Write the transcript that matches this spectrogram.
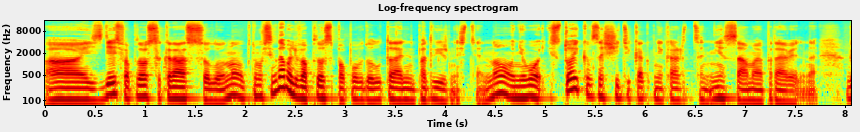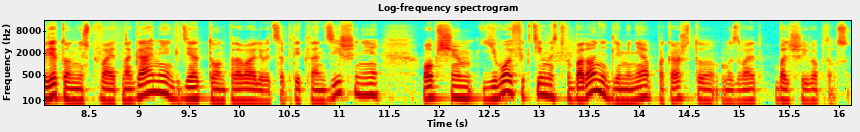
А, здесь вопросы к Расселу, ну, к нему всегда были вопросы по поводу латеральной подвижности, но у него и стойка в защите, как мне кажется, не самая правильная. Где-то он не успевает ногами, где-то он проваливается при транзишене. В общем, его эффективность в обороне для меня пока что вызывает большие вопросы.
